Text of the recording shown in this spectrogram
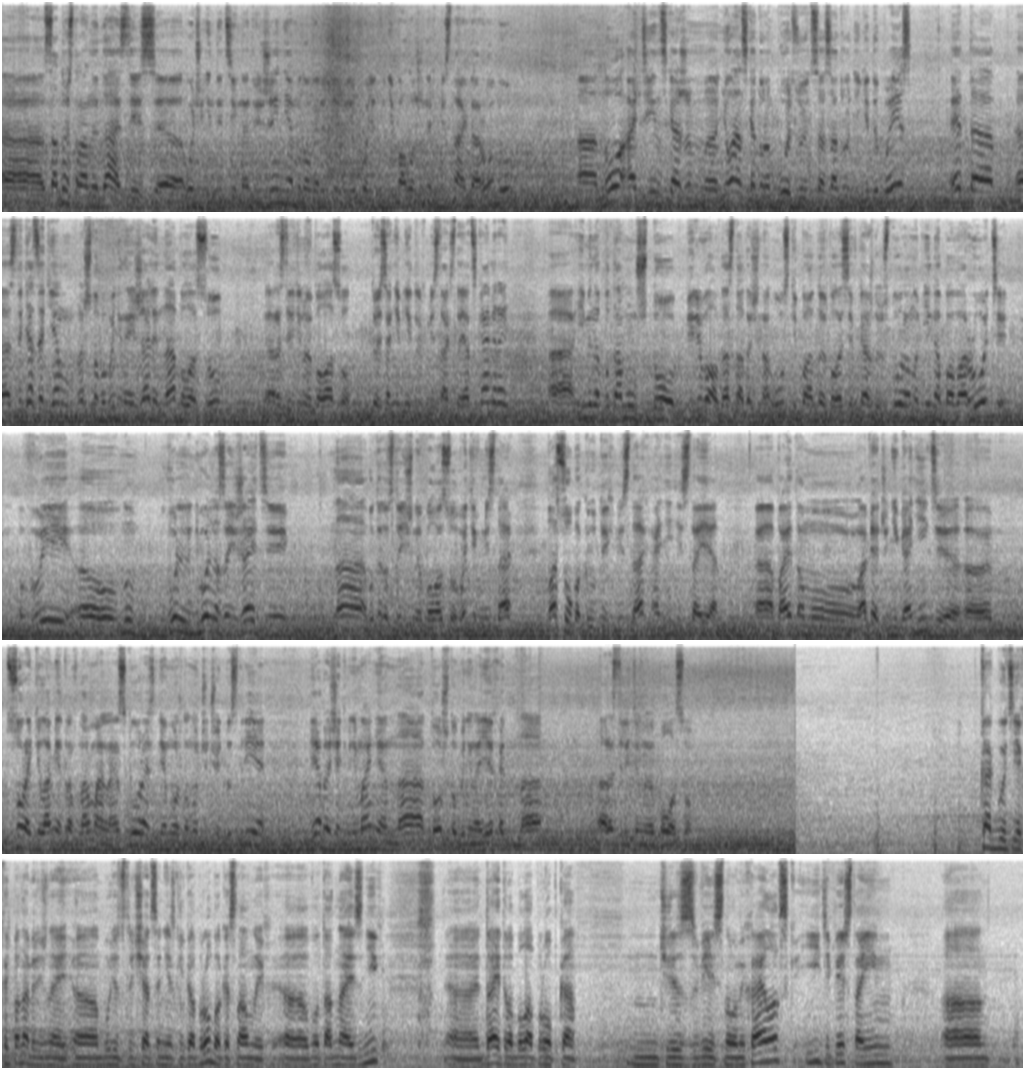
Э, с одной стороны, да, здесь э, очень интенсивное движение, много людей переходит в неположенных местах дорогу. А, но один, скажем, э, нюанс, которым пользуются сотрудники ДПС, это следят за тем, чтобы вы не наезжали на полосу, разделительную полосу. То есть они в некоторых местах стоят с камерой, а, именно потому, что перевал достаточно узкий, по одной полосе в каждую сторону, и на повороте вы, ну, вольно-невольно заезжаете на вот эту встречную полосу. В этих местах, в особо крутых местах, они и стоят. А, поэтому, опять же, не гоните. 40 а, километров нормальная скорость, где можно ну чуть-чуть быстрее. И обращать внимание на то, чтобы не наехать на разделительную полосу. Как будете ехать по набережной, э, будет встречаться несколько пробок основных. Э, вот одна из них. Э, до этого была пробка через весь Новомихайловск. И теперь стоим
